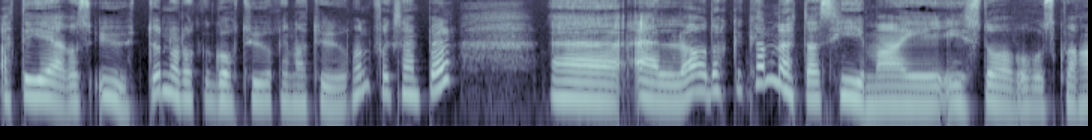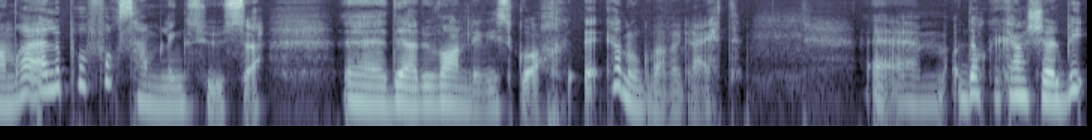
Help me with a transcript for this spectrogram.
At det gjøres ute når dere går tur i naturen, for eksempel. Eh, eller dere kan møtes hjemme i, i stua hos hverandre, eller på forsamlingshuset, eh, der du vanligvis går. Det kan òg være greit. Dere kan sjøl bli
